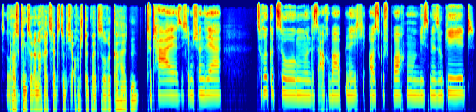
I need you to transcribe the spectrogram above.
So. Aber es klingt so danach, als hättest du dich auch ein Stück weit zurückgehalten. Total. Also ich habe mich schon sehr zurückgezogen und es auch überhaupt nicht ausgesprochen, wie es mir so geht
